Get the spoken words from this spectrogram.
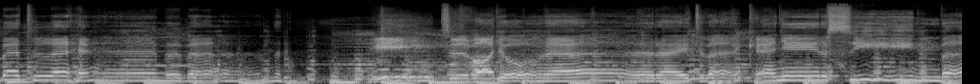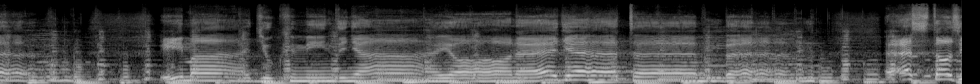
Betlehemben. Itt vagyok elrejtve kenyér színben, Imádjuk mindnyájan egyetemben Ezt az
